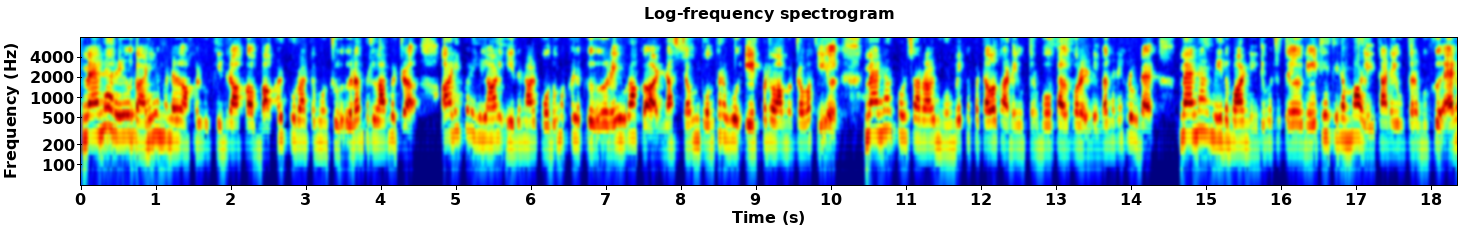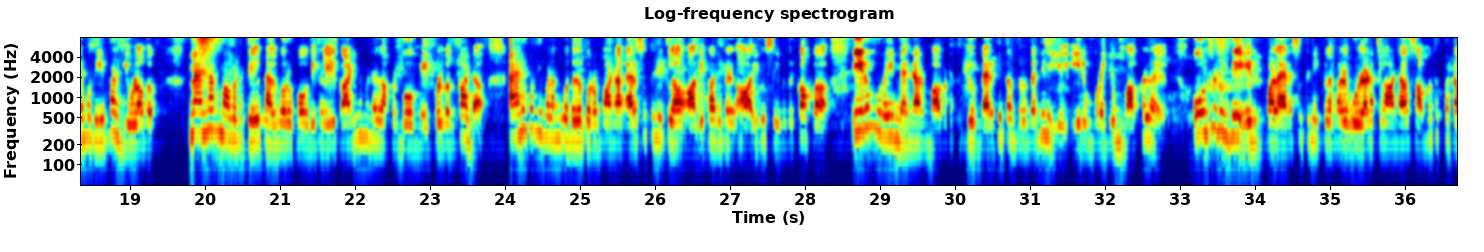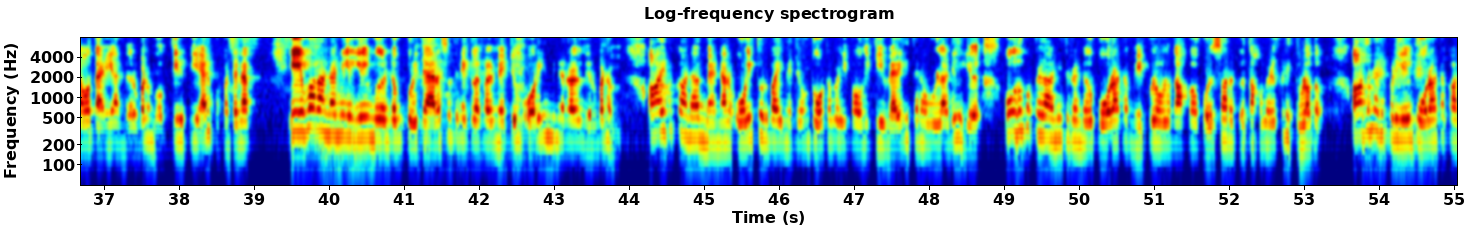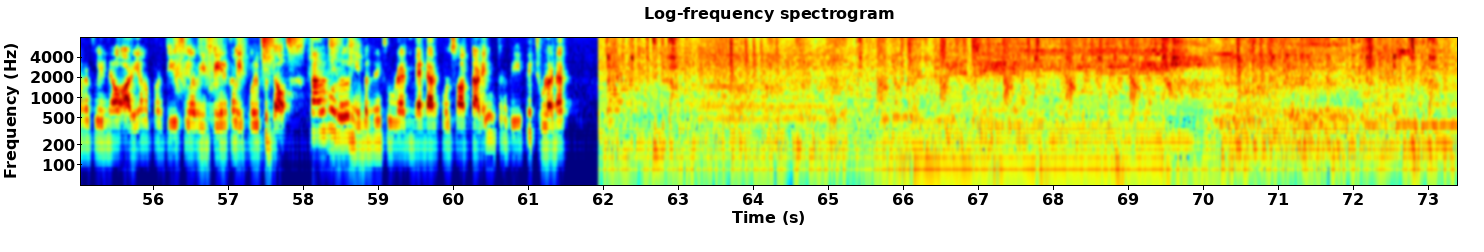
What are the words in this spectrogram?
மேனாரில் கனியமணல் அகழ்வுக்கு எதிராக மக்கள் போராட்டம் ஒன்று இடம்பெறலாம் என்ற அடிப்படையிலால் இதனால் பொதுமக்களுக்கு இடையூறாக நஷ்டம் தொந்தரவு ஏற்படலாம் என்ற வகையில் மேனார் போலீசாரால் முன்வைக்கப்பட்ட தடை உத்தரவு பல்வேறு நிபந்தனைகளுடன் மேனார் நீதிவான் நீதிமன்றத்தில் நேற்றைய தினம் மாலை தடை உத்தரவுக்கு அனுமதி வழங்கியுள்ளது. மன்னார் மாவட்டத்தில் பல்வேறு பகுதிகளில் கனிமணல் அகழ்வு மேற்கொள்வதற்கான அனுமதி வழங்குவது தொடர்பான அரசு திணைக்கள அதிகாரிகள் ஆய்வு செய்வதற்காக இருமுறை மன்னார் மாவட்டத்துக்கு வருகை தந்திருந்த நிலையில் இருமுறையும் மக்கள் ஒன்றிணைந்து எதிர்ப்பால் அரசு திணைக்களங்கள் உள்ளடக்கலான சம்பந்தப்பட்ட தனியார் நிறுவனமும் திருப்பி அனுப்பப்பட்டனர் இவ்வாறான நிலையில் மீண்டும் குறித்த அரசு திணைக்களங்கள் மற்றும் ஒரே மினரல் நிறுவனம் ஆய்வுக்கான மன்னர் ஒளித்தொடுவாய் மற்றும் தோட்டவழி பகுதிக்கு வருகை தர உள்ள நிலையில் பொதுமக்கள் அணி திரண்டு போராட்டம் மேற்கொள்ள உள்ளதாக போலீசாருக்கு தகவல் கிடைத்துள்ளது. அதன் அடிப்படையில் போராட்டக்காரர்களின் அடையாளப்படுத்திய சிலரின் பெயர்களை குறிப்பிட்ட பல்வேறு நிபந்தனைகளுடன் மன்னர் போலீசார் தடை உத்தரவை பெற்றுள்ளனர். 你的大。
